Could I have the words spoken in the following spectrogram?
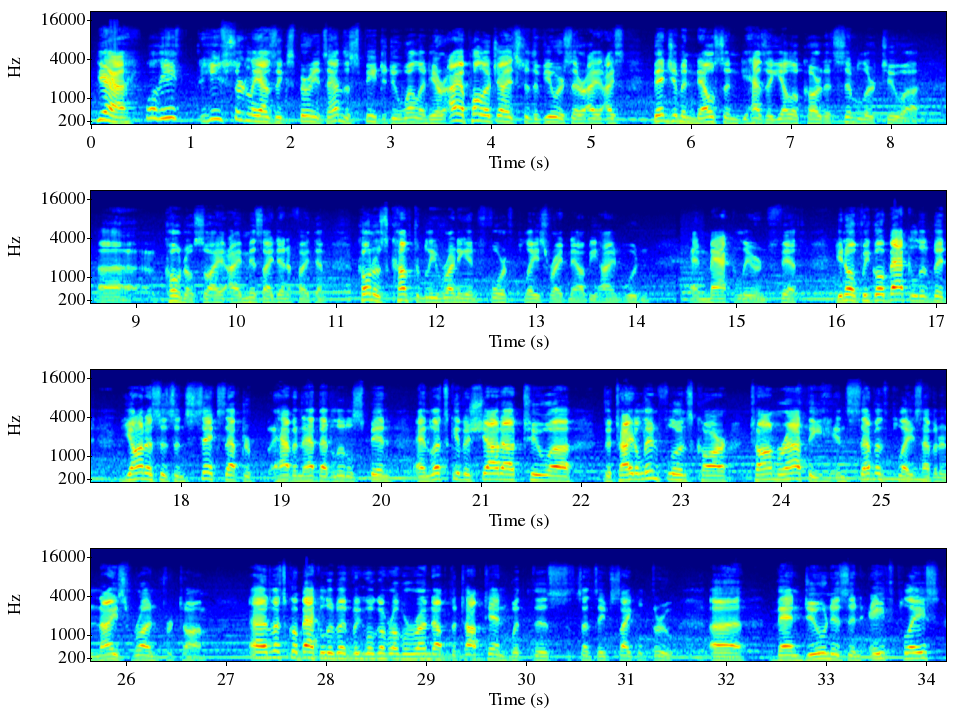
Yeah, well, he he certainly has the experience and the speed to do well in here. I apologize to the viewers there. I, I- Benjamin Nelson has a yellow car that's similar to uh, uh, Kono, so I, I misidentified them. Kono's comfortably running in fourth place right now behind Wooten and McAleer in fifth. You know, if we go back a little bit, Giannis is in sixth after having had that little spin. And let's give a shout out to uh, the title influence car, Tom Rathy, in seventh place, having a nice run for Tom. And let's go back a little bit. We go over run up the top ten with this since they've cycled through. Uh, Van Dune is in eighth place.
